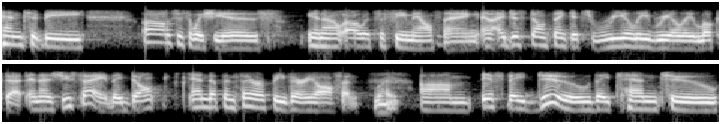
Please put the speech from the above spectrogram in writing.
tend to be, oh, it's just the way she is. You know, oh, it's a female thing. And I just don't think it's really, really looked at. And as you say, they don't end up in therapy very often. Right. Um, if they do, they tend to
